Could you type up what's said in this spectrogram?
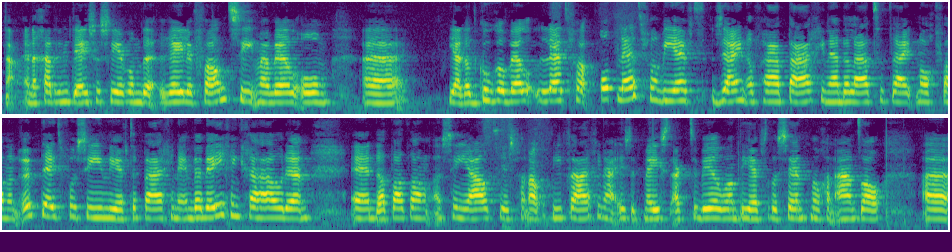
Nou, en dan gaat het niet eens zozeer om de relevantie, maar wel om uh, ja, dat Google wel let oplet van wie heeft zijn of haar pagina de laatste tijd nog van een update voorzien. Wie heeft de pagina in beweging gehouden. En dat dat dan een signaaltje is van oh, die pagina is het meest actueel. Want die heeft recent nog een aantal uh,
